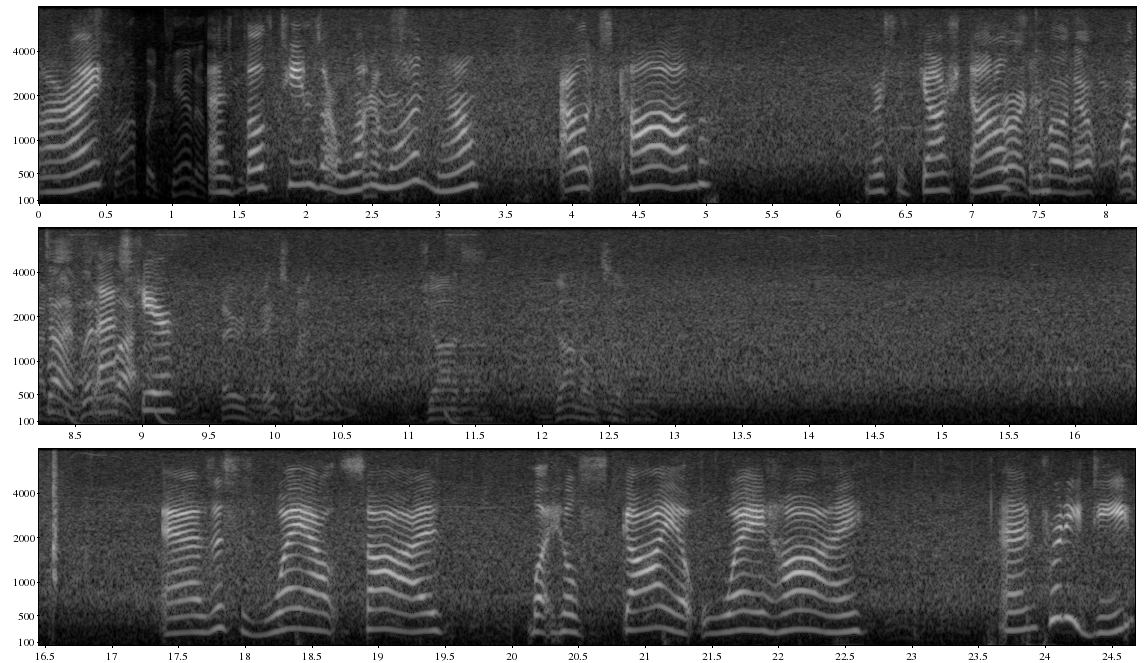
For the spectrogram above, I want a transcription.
Alright. As both teams are one and one now. Alex Cobb versus Josh All right, Donaldson. come on now. One time. Let it Last fly. year, Third baseman, Josh Donaldson. as this is way outside, but he'll sky it way high and pretty deep.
